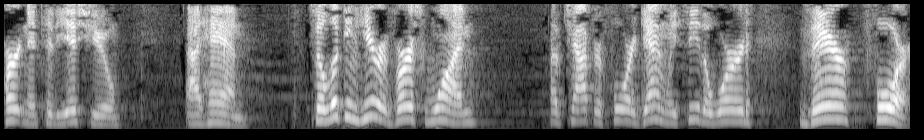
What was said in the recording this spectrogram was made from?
pertinent to the issue at hand. So looking here at verse 1 of chapter 4, again, we see the word therefore.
